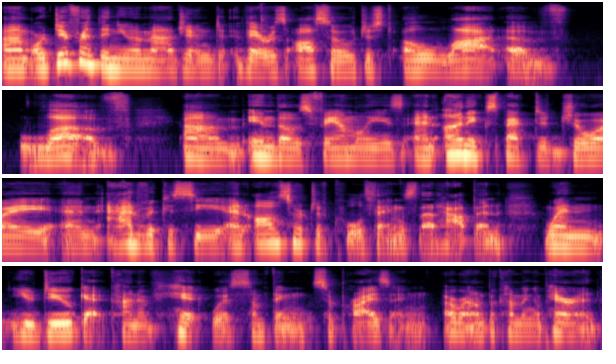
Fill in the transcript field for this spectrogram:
um, or different than you imagined there was also just a lot of love um, in those families and unexpected joy and advocacy and all sorts of cool things that happen when you do get kind of hit with something surprising around becoming a parent.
